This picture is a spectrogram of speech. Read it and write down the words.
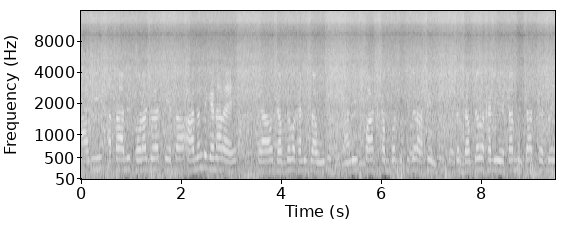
आणि आता आम्ही थोड्याच वेळात त्याचा आनंद घेणार आहे. त्या धबधबाखाली जाऊन. आणि पाठ कंबरदुखी जर असेल तर धबधबाखाली एका मिनिटात त्याचे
